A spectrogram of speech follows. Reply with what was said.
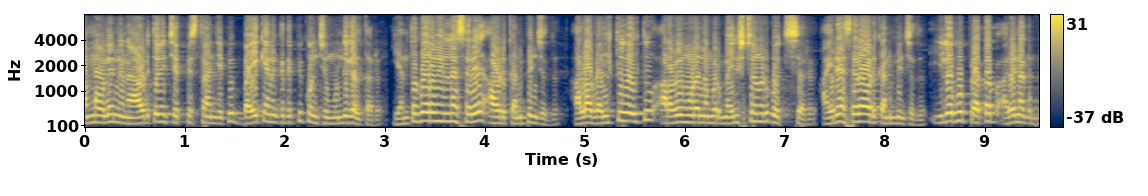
నమ్మవలే నేను ఆవిడతోనే చెప్పిస్తా అని చెప్పి బైక్ వెనక తిప్పి కొంచెం ముందుకెళ్తారు. ఎంత దూరం వెళ్ళినా సరే ఆవిడ కనిపించదు. అలా వెళ్తూ వెళ్తూ అరవై మూడో నెంబర్ మైల్ స్టోన్ వరకు వచ్చేసారు. అయినా సరే ఆవిడ కనిపించదు. ఈలోపు ప్రతాప్ అరే నాకు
